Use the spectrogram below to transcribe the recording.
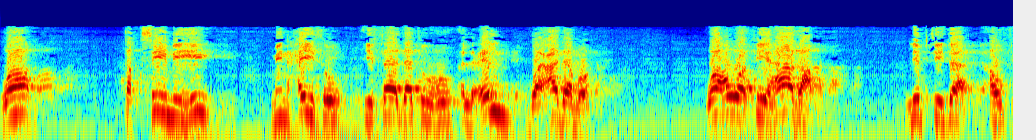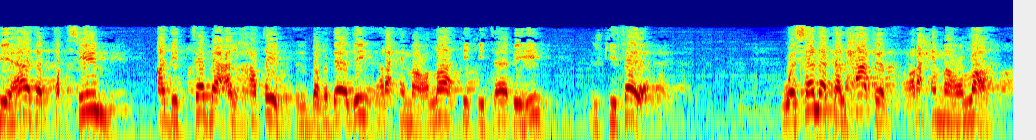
وتقسيمه من حيث إفادته العلم وعدمه. وهو في هذا الابتداء أو في هذا التقسيم قد اتبع الخطيب البغدادي رحمه الله في كتابه الكفاية. وسلك الحافظ رحمه الله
